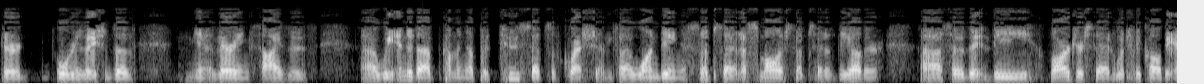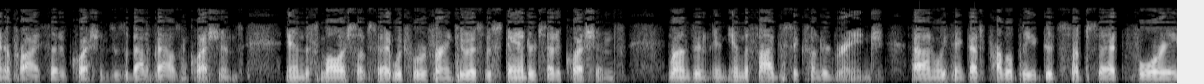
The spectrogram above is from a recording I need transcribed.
there are organizations of, you know, varying sizes, uh, we ended up coming up with two sets of questions, uh, one being a subset, a smaller subset of the other. Uh, so the, the larger set, which we call the enterprise set of questions, is about a thousand questions. And the smaller subset, which we're referring to as the standard set of questions, runs in, in, in the five to six hundred range. Uh, and we think that's probably a good subset for a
